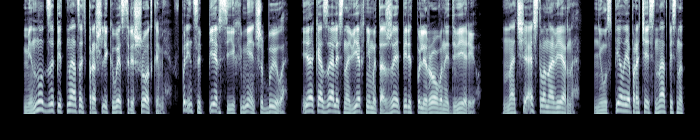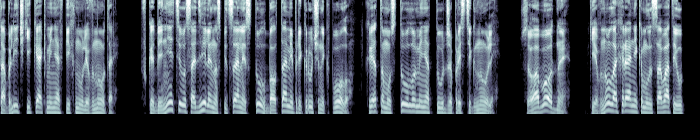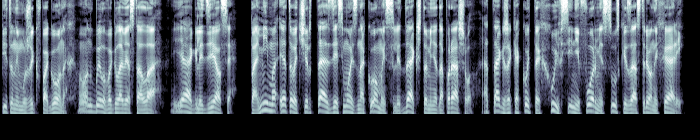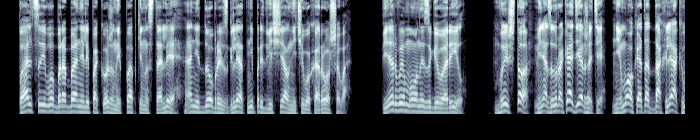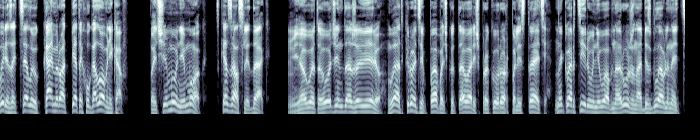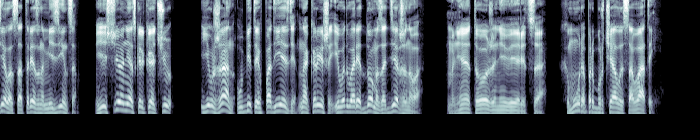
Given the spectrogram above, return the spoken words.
Минут за 15 прошли квест с решетками. В принципе, Персии их меньше было. И оказались на верхнем этаже перед полированной дверью. Начальство, наверное. Не успел я прочесть надпись на табличке, как меня впихнули внутрь. В кабинете усадили на специальный стул, болтами прикрученный к полу. К этому стулу меня тут же пристегнули. «Свободны!» Кивнул охранником лысоватый упитанный мужик в погонах. Он был во главе стола. Я огляделся. Помимо этого черта здесь мой знакомый следак, что меня допрашивал, а также какой-то хуй в синей форме с узкой заостренной харей. Пальцы его барабанили по кожаной папке на столе, а недобрый взгляд не предвещал ничего хорошего. Первым он и заговорил. «Вы что, меня за дурака держите? Не мог этот дохляк вырезать целую камеру отпетых уголовников?» «Почему не мог?» — сказал следак. «Я в это очень даже верю. Вы откройте папочку, товарищ прокурор, полистайте. На квартире у него обнаружено обезглавленное тело с отрезанным мизинцем. Еще несколько чу... южан, убитые в подъезде, на крыше и во дворе дома задержанного. Мне тоже не верится. Хмуро пробурчал Исоватый.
